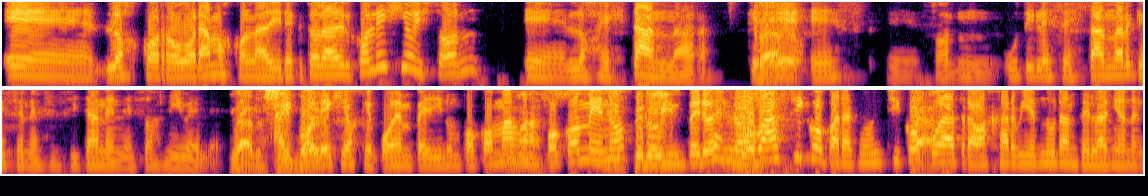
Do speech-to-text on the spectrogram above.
Eh, los corroboramos con la directora del colegio y son eh, los estándar, que Claro. es, eh, son útiles estándar que se necesitan en esos niveles. Claro, sí. Hay bueno, colegios que pueden pedir un poco más, un más, poco sí, menos, pero, pero es lo, lo- básico para que un chico Claro. pueda trabajar bien durante el año en el,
